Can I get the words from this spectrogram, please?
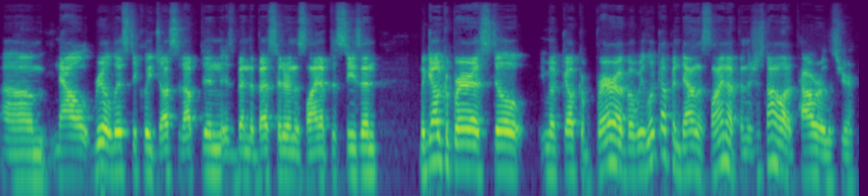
Um, now, realistically, Justin Upton has been the best hitter in this lineup this season. Miguel Cabrera is still Miguel Cabrera, but we look up and down this lineup, and there's just not a lot of power this year.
